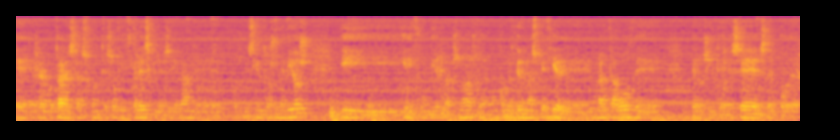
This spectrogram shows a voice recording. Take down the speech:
eh, rebotar esas fuentes oficiales que les llegan de pues, distintos medios y, y difundirlas. ¿no? Se han convertido en una especie de un altavoz de, de los intereses del poder.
